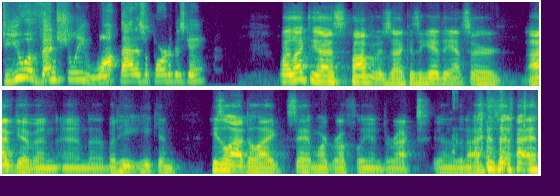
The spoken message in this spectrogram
Do you eventually want that as a part of his game? Well, I like to ask Popovich that because he gave the answer I've given, and uh, but he he can he's allowed to like say it more gruffly and direct you know, than, I, than I,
